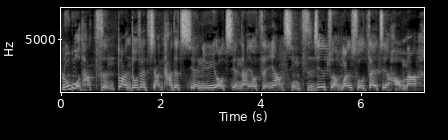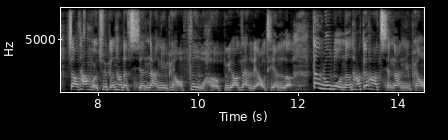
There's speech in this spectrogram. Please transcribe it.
如果他整段都在讲他的前女友、前男友怎样，请直接转弯说再见好吗？叫他回去跟他的前男女朋友复合，不要再聊天了。但如果呢，他对他的前男女朋友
